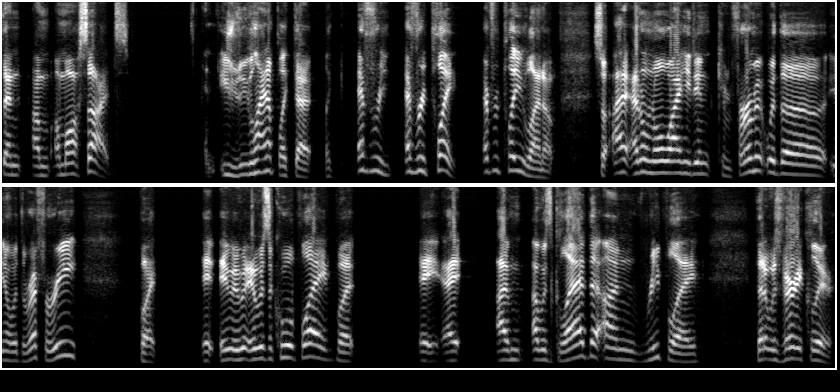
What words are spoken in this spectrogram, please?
then I'm I'm off sides. And you, you line up like that, like every every play, every play you line up. So I, I don't know why he didn't confirm it with the you know with the referee, but it, it, it was a cool play, but I, I I'm I was glad that on replay that it was very clear.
